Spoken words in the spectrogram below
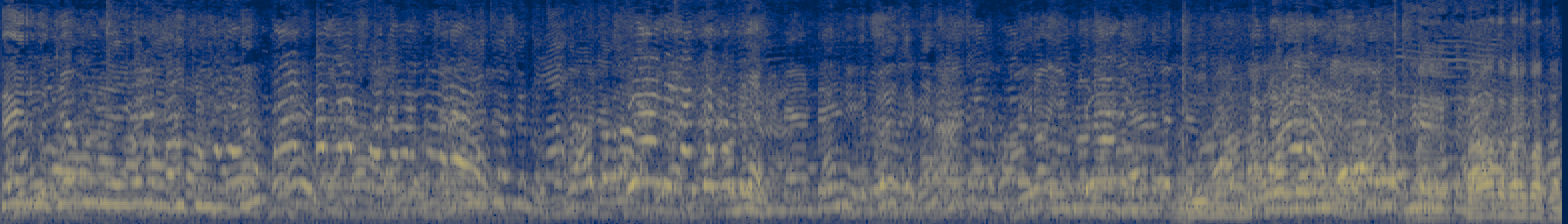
డైరీ జేబులు ఉన్నాయి ఇక నాకు ఇచ్చింది మొత్తం తర్వాత పనికొస్తాయి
